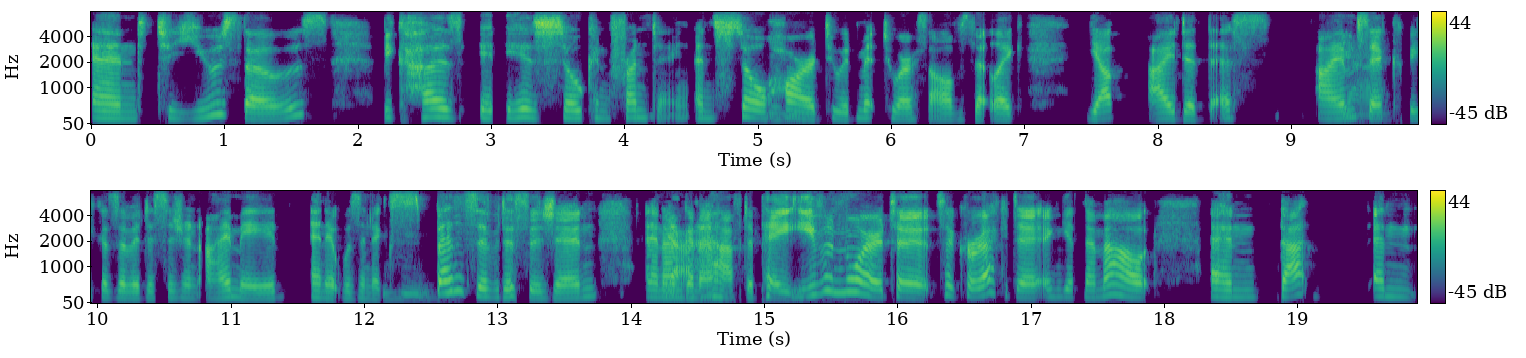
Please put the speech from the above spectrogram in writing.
and to use those because it is so confronting and so mm-hmm. hard to admit to ourselves that like yep i did this i am yeah. sick because of a decision i made and it was an mm-hmm. expensive mm-hmm. decision and yeah. i'm going to have to pay even more to to correct it and get them out and that and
